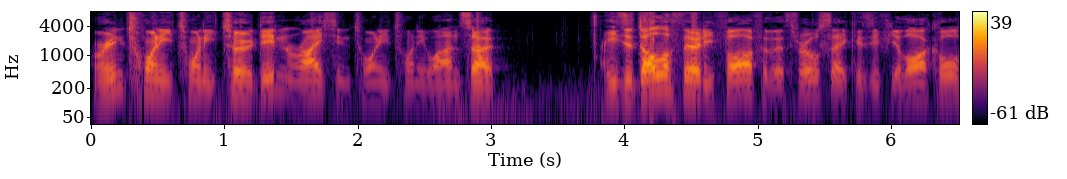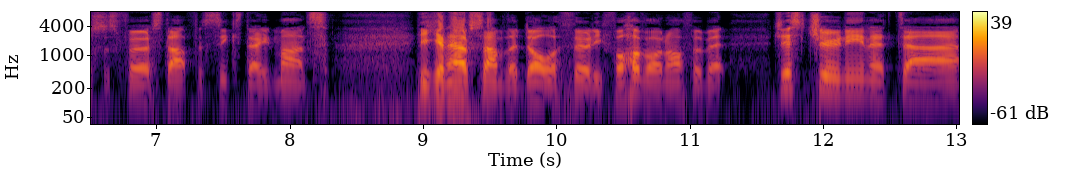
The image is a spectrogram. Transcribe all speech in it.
We're in 2022. Didn't race in 2021. So he's a dollar thirty-five for the thrill seekers. If you like horses first up for 16 months, you can have some of the dollar thirty-five on offer. But just tune in at uh,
